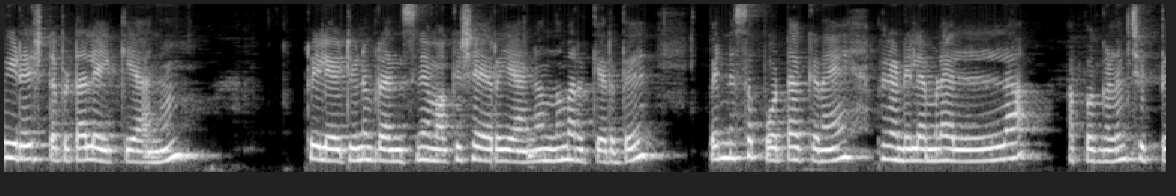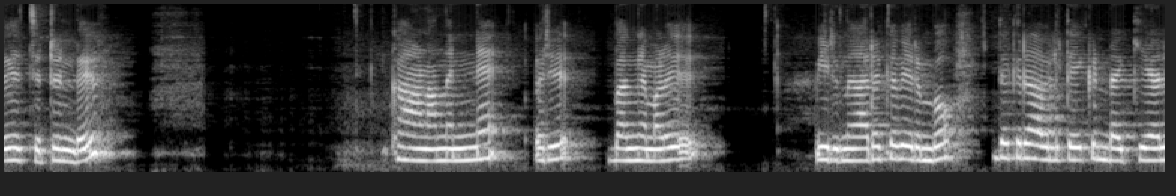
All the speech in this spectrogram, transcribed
വീഡിയോ ഇഷ്ടപ്പെട്ടാൽ ലൈക്ക് ചെയ്യാനും റിലേറ്റീവിനും ഫ്രണ്ട്സിനും നമുക്ക് ഷെയർ ചെയ്യാനും ഒന്നും മറക്കരുത്. അപ്പം എന്നെ സപ്പോർട്ടാക്കണേ ഇപ്പം കണ്ടില്ല നമ്മളെല്ലാ അപ്പങ്ങളും ചുട്ട് വെച്ചിട്ടുണ്ട്. കാണാൻ തന്നെ ഒരു ഭംഗി. നമ്മൾ വിരുന്നുകാരൊക്കെ വരുമ്പോൾ ഇതൊക്കെ രാവിലത്തേക്ക് ഉണ്ടാക്കിയാൽ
